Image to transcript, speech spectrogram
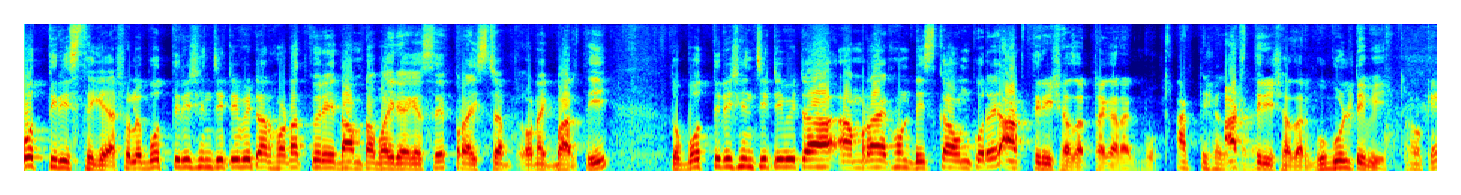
বত্রিশ থেকে। আসলে বত্রিশ ইঞ্চি টিভিটার হঠাৎ করে এই দামটা বাইরে গেছে প্রাইসটা অনেক বাড়তি। তো বত্রিশ ইঞ্চি টিভিটা আমরা এখন ডিসকাউন্ট করে আটত্রিশ হাজার টাকা রাখব। আটত্রিশ হাজার গুগল টিভি ওকে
